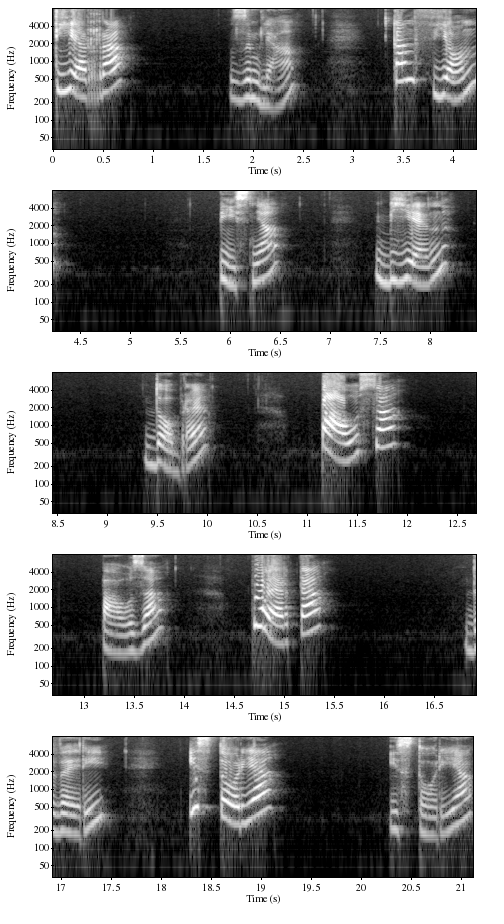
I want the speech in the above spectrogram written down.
тierra – земля, канфьон – пісня, bien – добре, пауса – пауза, пуерта – двері, історія – історія,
